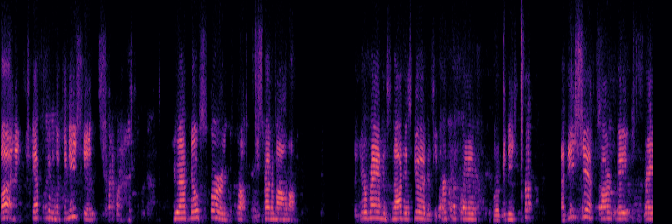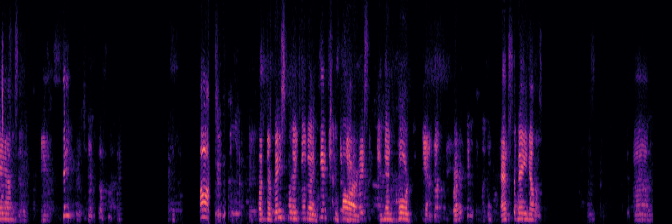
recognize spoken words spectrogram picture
But step to the Phoenicians, you have no spur in the front. You cut them all off. Your ram is not as good as a Turkish ram or a Venetian. Now, these ships aren't made to ram and sink the ship. Ah, But they're basically gonna hit you hard and then board. you. Right? That's the main element. Um,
